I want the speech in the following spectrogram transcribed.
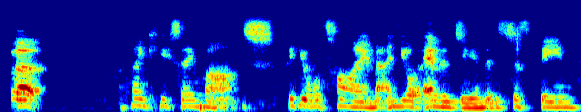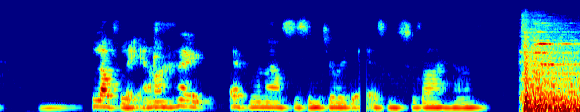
But thank you so much for your time and your energy, and it's just been lovely. And I hope everyone else has enjoyed it as much as I have.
